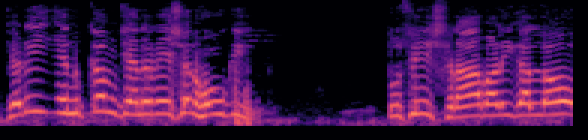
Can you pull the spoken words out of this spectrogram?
ਜਿਹੜੀ ਇਨਕਮ ਜਨਰੇਸ਼ਨ ਹੋਊਗੀ, ਤੁਸੀਂ ਸ਼ਰਾਬ ਵਾਲੀ ਗੱਲ ਲਓ,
